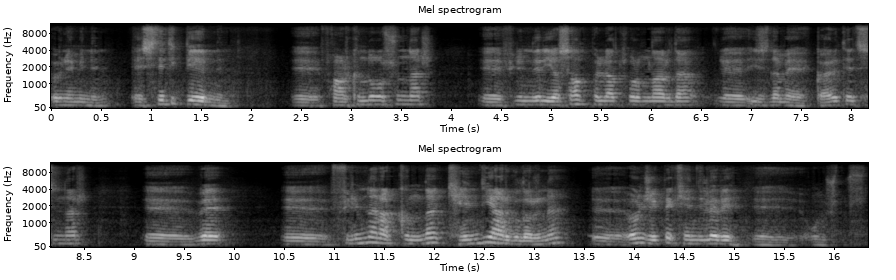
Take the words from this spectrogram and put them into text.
öneminin, estetik değerinin e, farkında olsunlar. E, filmleri yasal platformlarda e, izlemeye gayret etsinler E, ve e, filmler hakkında kendi yargılarını e, öncelikle kendileri e, oluştursun.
